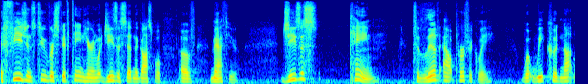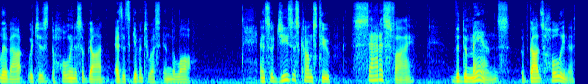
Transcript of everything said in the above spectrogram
Ephesians 2, verse 15 here, and what Jesus said in the Gospel of Matthew. Jesus came to live out perfectly what we could not live out, which is the holiness of God as it's given to us in the law. And so Jesus comes to satisfy the demands of God's holiness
